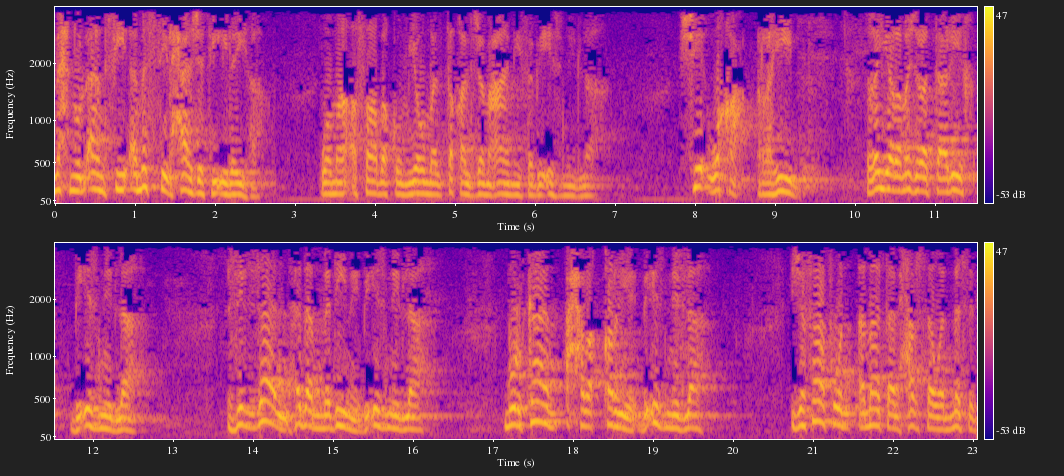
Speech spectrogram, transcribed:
نحن الآن في أمس الحاجة إليها. وما أصابكم يوم التقى الجمعان فبإذن الله. شيء وقع رهيب. غير مجرى التاريخ بإذن الله. زلزال هدم مدينة بإذن الله. بركان أحرق قرية بإذن الله. جفاف أمات الحرث والنسل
